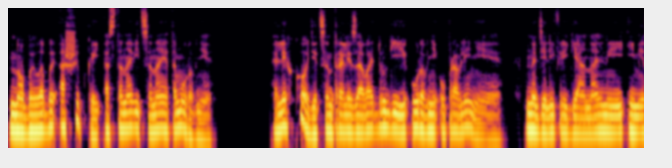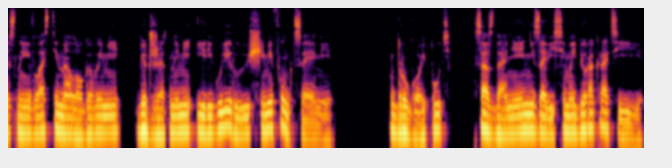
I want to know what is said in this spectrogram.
Но было бы ошибкой остановиться на этом уровне. Легко децентрализовать другие уровни управления, наделив региональные и местные власти налоговыми, бюджетными и регулирующими функциями. Другой путь – создание независимой бюрократии,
